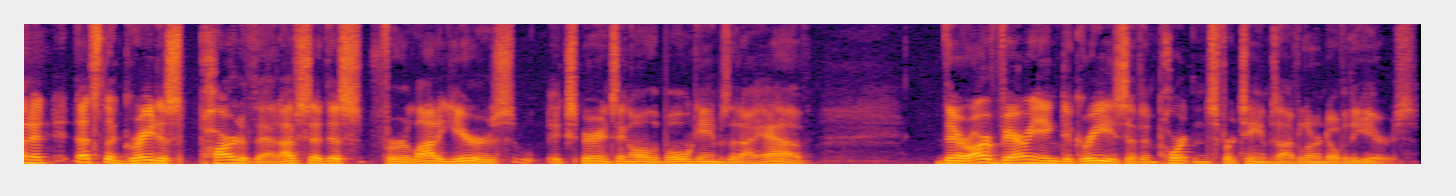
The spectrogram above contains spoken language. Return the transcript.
And it, that's the greatest part of that. I've said this for a lot of years, experiencing all the bowl games that I have. There are varying degrees of importance for teams. I've learned over the years.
